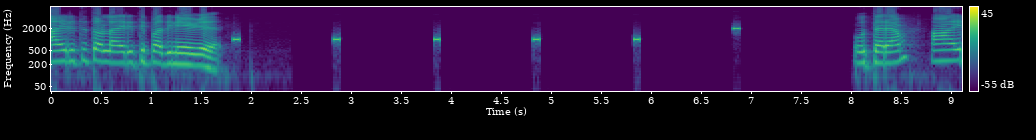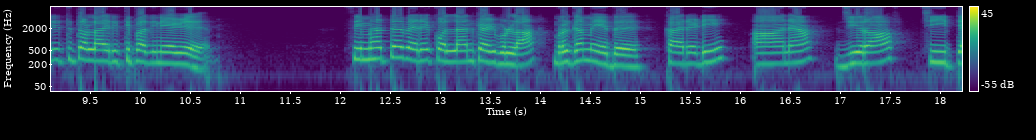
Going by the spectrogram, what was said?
ആയിരത്തി തൊള്ളായിരത്തി പതിനേഴ് ഉത്തരം ആയിരത്തി തൊള്ളായിരത്തി പതിനേഴ് സിംഹത്തെ വരെ കൊല്ലാൻ കഴിവുള്ള മൃഗം ഏത്? കരടി ആന ജിറാഫ് ചീറ്റ.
